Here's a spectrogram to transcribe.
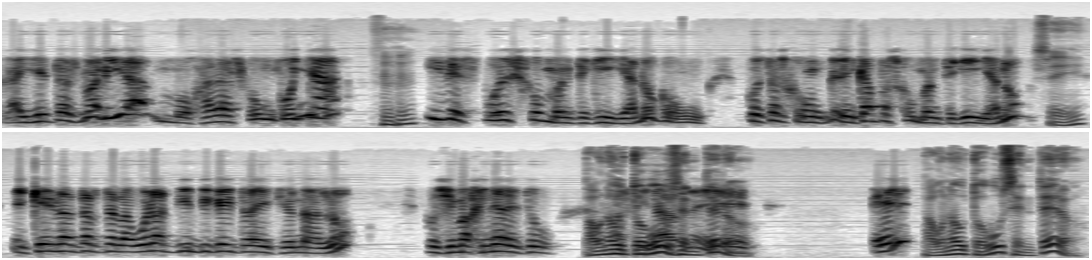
galletas María mojadas con coñac y después con mantequilla, ¿no? Con puestas con, en capas con mantequilla, ¿no? Sí. Eh, Que es la tarta de la abuela típica y tradicional, ¿no? Pues imagínate tú. Para un al autobús final, entero. eh, ¿Eh? Para un autobús entero.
